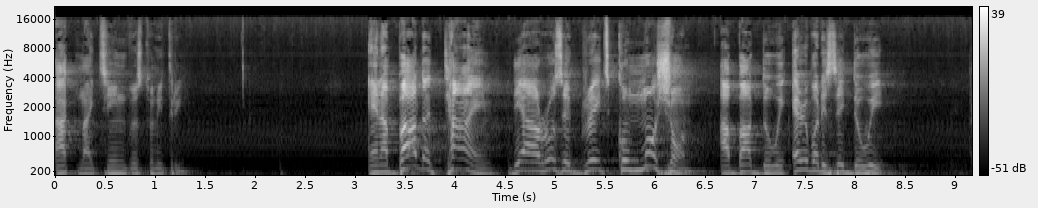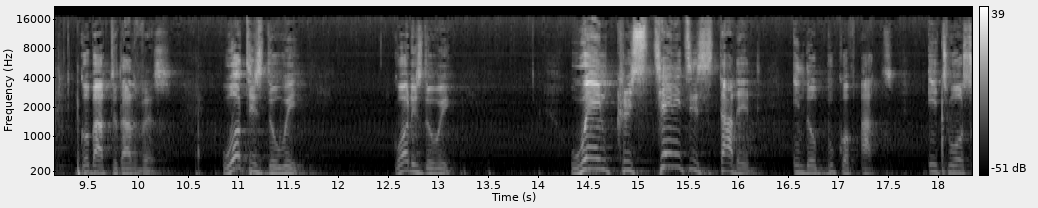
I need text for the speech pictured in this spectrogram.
Act 19, verse 23. And about the time, there arose a great commotion about the way. Everybody said the way. Go back to that verse. What is the way? What is the way? When Christianity started in the book of Acts, it was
